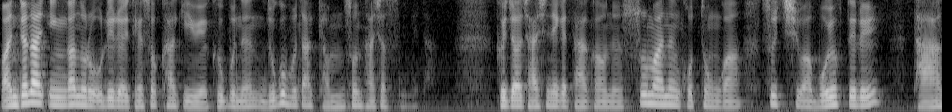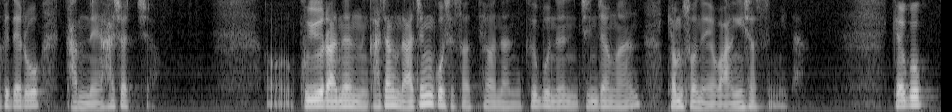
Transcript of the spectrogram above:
완전한 인간으로 우리를 대속하기 위해 그분은 누구보다 겸손하셨습니다. 그저 자신에게 다가오는 수많은 고통과 수치와 모욕들을 다 그대로 감내하셨죠. 어, 구유라는 가장 낮은 곳에서 태어난 그분은 진정한 겸손의 왕이셨습니다. 결국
